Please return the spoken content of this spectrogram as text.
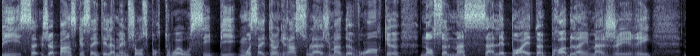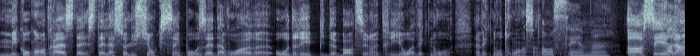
Puis ça- je pense que ça a été la même chose pour toi aussi. Puis moi, ça a été un grand soulagement de voir que non seulement ça allait pas être un problème à gérer, mais qu'au contraire, c'était c'était la solution qui s'imposait d'avoir euh, Audrey puis de bâtir un trio avec nos, avec nos trois ensemble. On s'aime. Hein? Ah, c'est Ah, c'est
